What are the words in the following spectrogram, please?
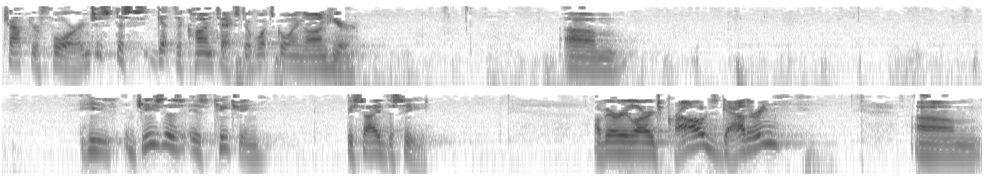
chapter 4 and just to get the context of what's going on here. Um, he's, Jesus is teaching beside the sea. A very large crowd's gathering. Um,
